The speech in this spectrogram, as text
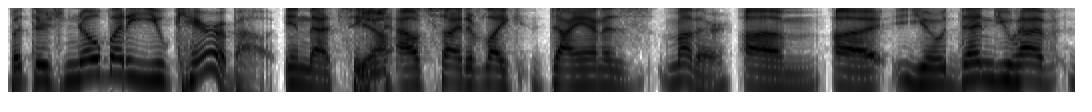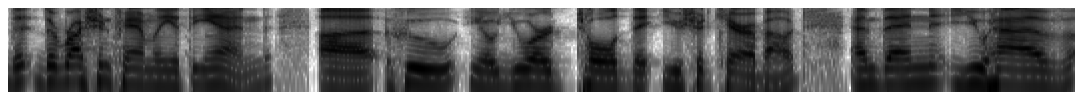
but there's nobody you care about in that scene Yeah. outside of like Diana's mother. Um, uh, you know, then you have the, the Russian family at the end, uh, who you know you are told that you should care about, and then you have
